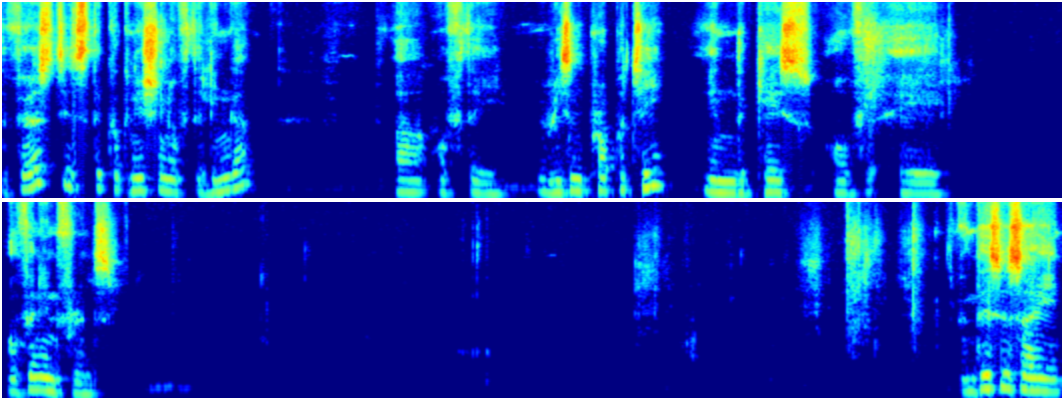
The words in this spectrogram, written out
the first is the cognition of the linga, uh, of the reason property in the case of, a, of an inference. And this is a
